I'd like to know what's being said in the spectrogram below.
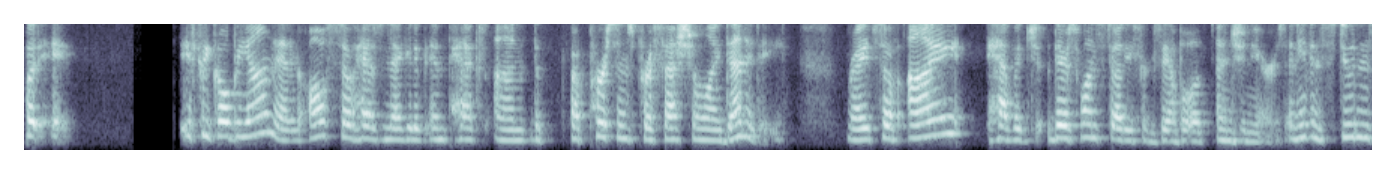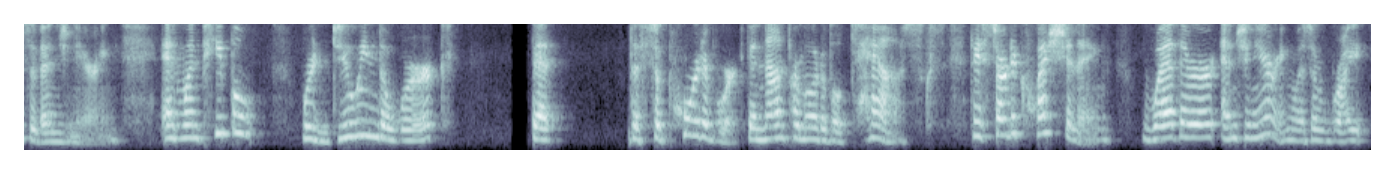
But it, if we go beyond that, it also has negative impacts on the, a person's professional identity right? So if I have a, there's one study, for example, of engineers and even students of engineering. And when people were doing the work that the supportive work, the non promotable tasks, they started questioning whether engineering was a right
